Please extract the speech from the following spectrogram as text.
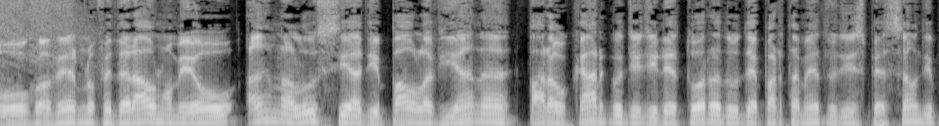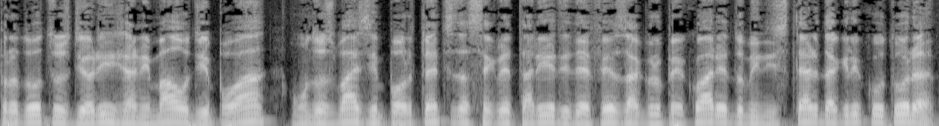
O governo federal nomeou Ana Lúcia de Paula Viana para o cargo de diretora do Departamento de Inspeção de Produtos de Origem Animal de Poá, um dos mais importantes da Secretaria de Defesa Agropecuária do Ministério da Agricultura.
